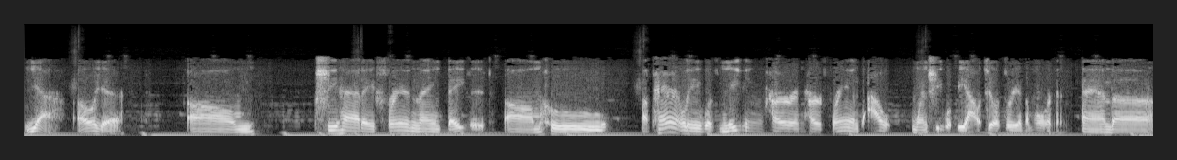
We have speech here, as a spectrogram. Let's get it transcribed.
Yeah. Oh yeah. Um, she had a friend named David, um, who apparently was meeting her and her friends out when she would be out till three in the morning. And uh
